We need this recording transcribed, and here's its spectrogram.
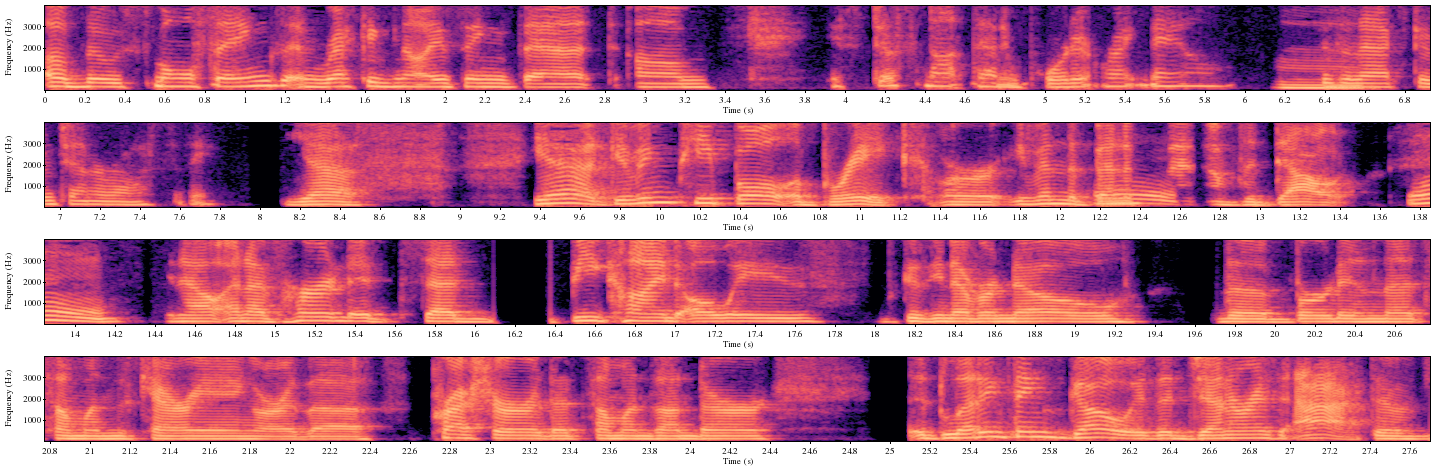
of those small things and recognizing that um, it's just not that important right now mm. is an act of generosity yes yeah, giving people a break or even the benefit mm. of the doubt. Mm. You know, and I've heard it said, be kind always because you never know the burden that someone's carrying or the pressure that someone's under. Letting things go is a generous act of,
